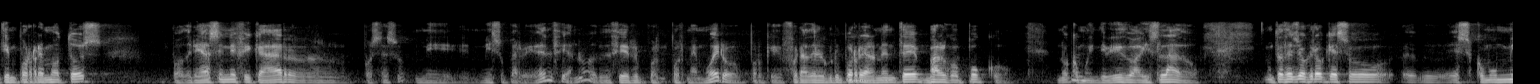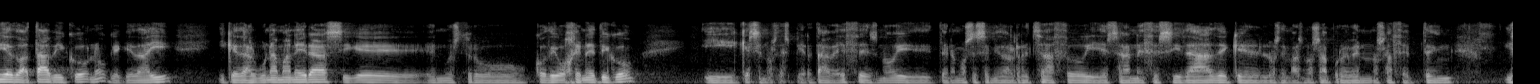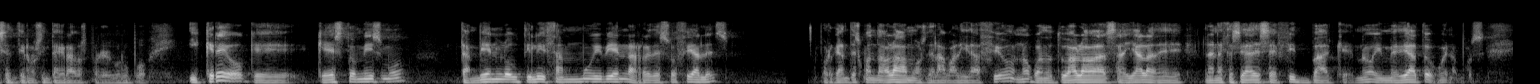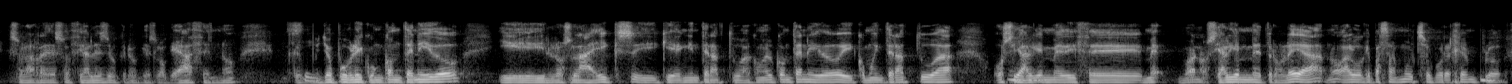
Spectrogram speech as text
tiempos remotos, podría significar, pues eso, mi, supervivencia, ¿no? Es decir, pues, pues, me muero, porque fuera del grupo realmente valgo poco, ¿no? Como individuo aislado. Entonces yo creo que eso eh, es como un miedo atávico ¿no? que queda ahí y que de alguna manera sigue en nuestro código genético y que se nos despierta a veces, ¿no? Y tenemos ese miedo al rechazo y esa necesidad de que los demás nos aprueben, nos acepten y sentirnos integrados por el grupo. Y creo que, que esto mismo también lo utilizan muy bien las redes sociales porque antes cuando hablábamos de la validación, ¿no? cuando tú hablabas allá la de la necesidad de ese feedback ¿no? inmediato, bueno, pues eso las redes sociales yo creo que es lo que hacen, ¿no? Yo publico un contenido y los likes y quién interactúa con el contenido y cómo interactúa, o si alguien me dice, bueno, si alguien me trolea, ¿no? Algo que pasa mucho, por ejemplo,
